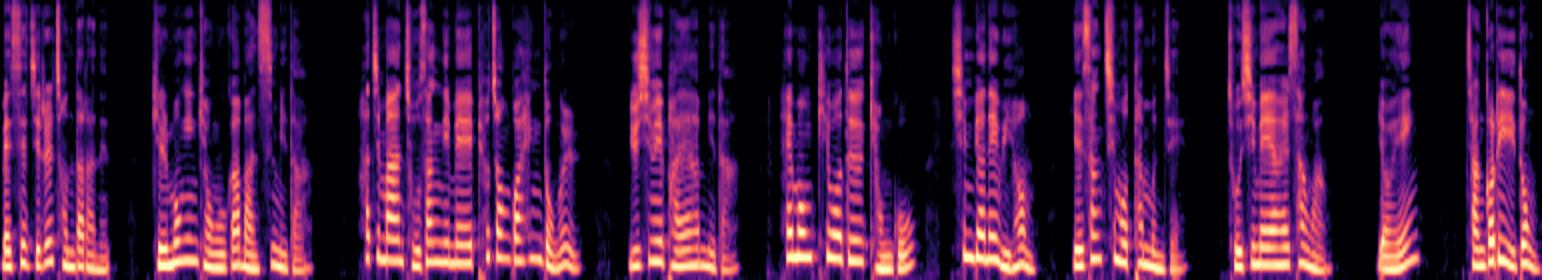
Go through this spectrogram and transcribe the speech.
메시지를 전달하는 길몽인 경우가 많습니다. 하지만 조상님의 표정과 행동을 유심히 봐야 합니다. 해몽 키워드 경고, 신변의 위험, 예상치 못한 문제, 조심해야 할 상황, 여행, 장거리 이동,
